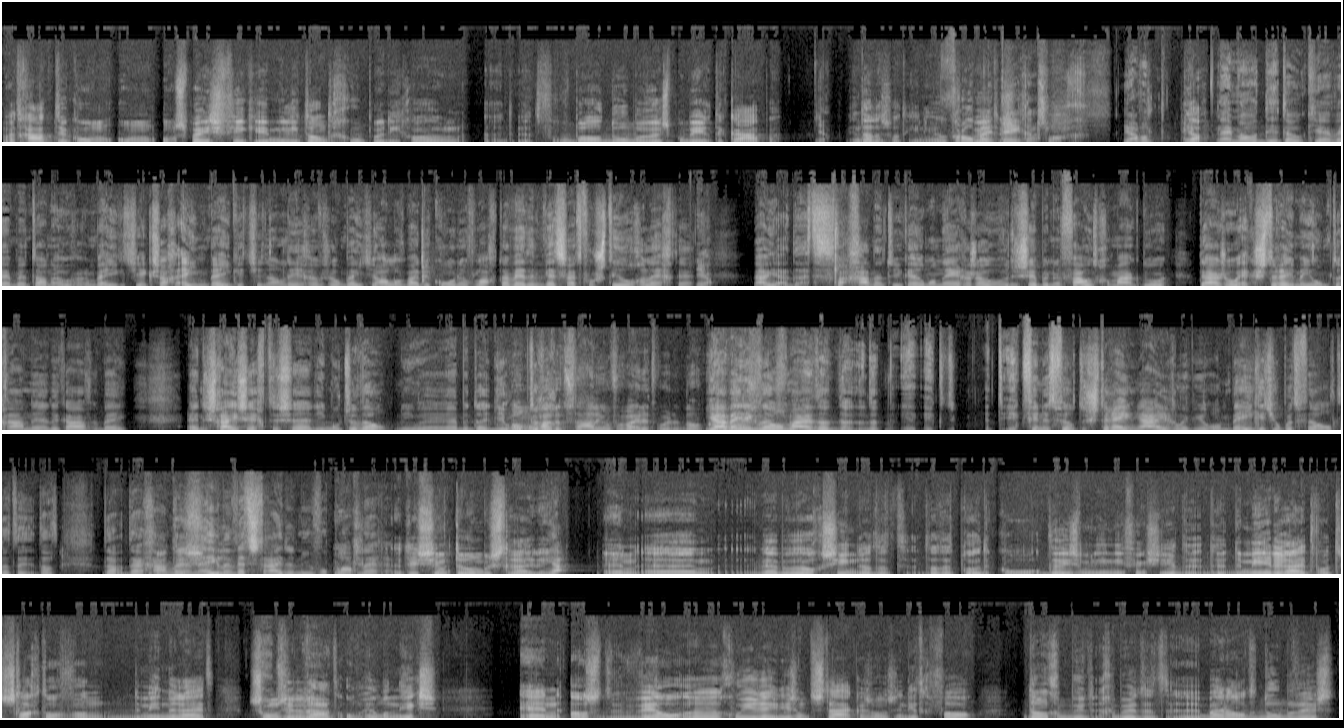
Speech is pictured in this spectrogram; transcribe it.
Maar het gaat natuurlijk om, om, om specifieke militante groepen die gewoon het, het voetbal doelbewust proberen te kapen. Ja. En dat is wat hier nu ook Vooral bij tegenslag. Ja, want, ja. Nee, maar wat dit ook, hè, we hebben het dan over een bekertje. Ik zag één bekertje dan liggen, zo'n beetje half bij de cornervlag. Daar werd een wedstrijd voor stilgelegd. Hè? Ja. Nou ja, dat gaat natuurlijk helemaal nergens over. Dus ze hebben een fout gemaakt door daar zo extreem mee om te gaan, hè, de KVB. En de scheidsrechters, hè, die moeten wel. Die, hebben die, die opdracht... moet het stadion verwijderd worden dan? Ja, weet ik wel, maar dat, dat, dat, ik, ik vind het veel te streng eigenlijk. Joh. Een bekertje op het veld, dat, dat, dat daar gaan we is, een hele wedstrijd nu voor platleggen. Het, het is symptoombestrijding. Ja. En um, we hebben wel gezien dat het, dat het protocol op deze manier niet functioneert. De, de, de meerderheid wordt de slachtoffer van de minderheid. Soms inderdaad om helemaal niks. En als het wel een uh, goede reden is om te staken, zoals in dit geval, dan gebeurt, gebeurt het uh, bijna altijd doelbewust.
